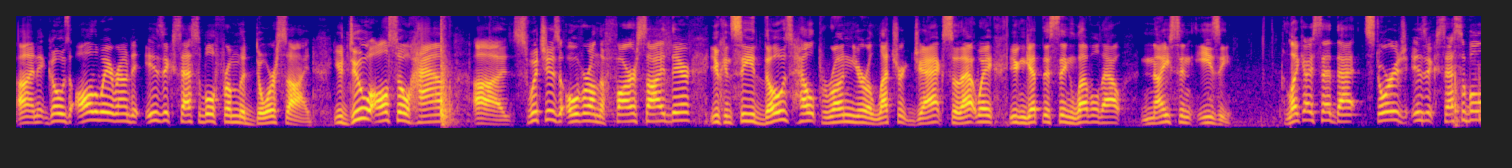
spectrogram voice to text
uh, and it goes all the way around. It is accessible from the door side. You do also have uh, switches over on the far side there. You can see those help run your electric jacks, so that way you can get this thing leveled out nice and easy. Like I said, that storage is accessible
